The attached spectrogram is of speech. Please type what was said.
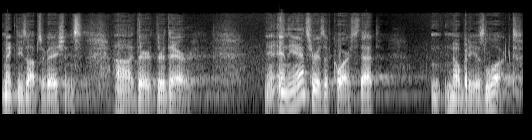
make these observations. Uh, they're they're there, and the answer is of course that nobody has looked.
